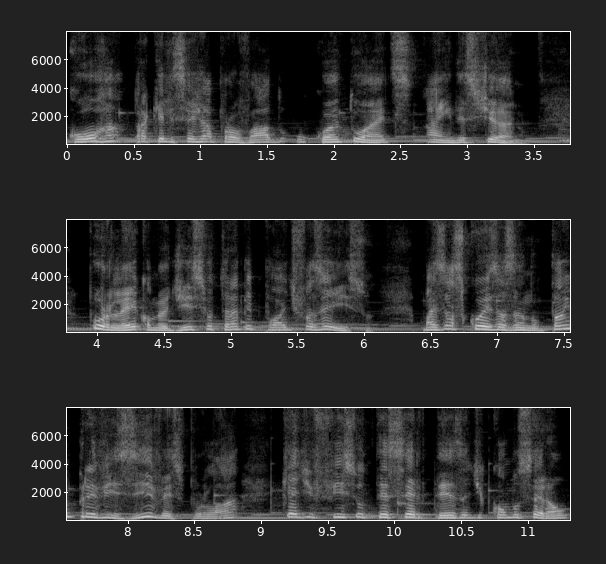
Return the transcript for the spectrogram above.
corra para que ele seja aprovado o quanto antes, ainda este ano. Por lei, como eu disse, o Trump pode fazer isso, mas as coisas andam tão imprevisíveis por lá que é difícil ter certeza de como serão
